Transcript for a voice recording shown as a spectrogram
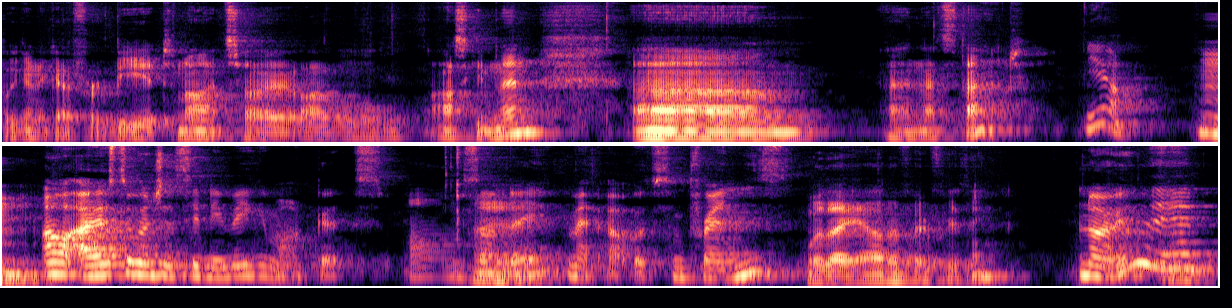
we're going to go for a beer tonight, so I will ask him then. Um, and that's that. Yeah. Hmm. Oh, I also went to Sydney Vegan Markets on Sunday. Met up with some friends. Were they out of everything? No, they had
